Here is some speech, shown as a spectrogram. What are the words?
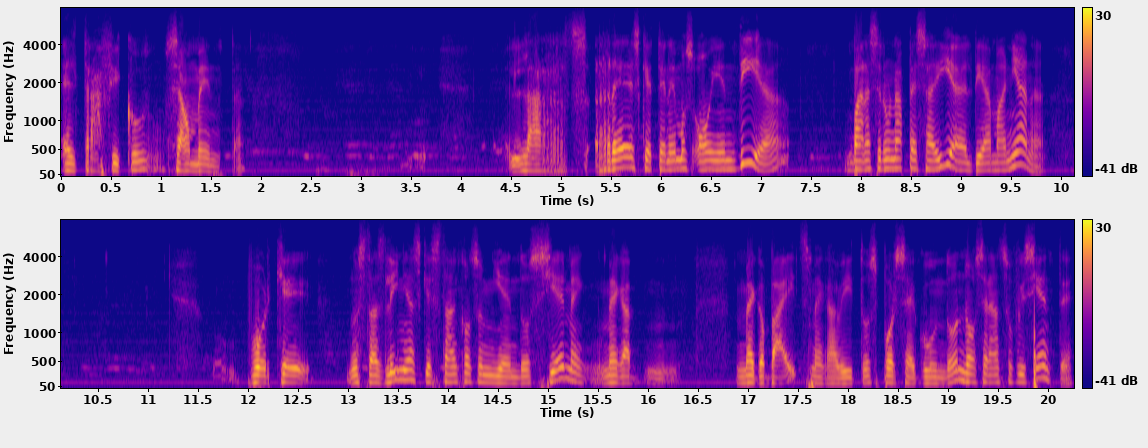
El tráfico se aumenta las redes que tenemos hoy en día van a ser una pesadilla el día de mañana. Porque nuestras líneas que están consumiendo 100 megabytes, megabitos por segundo, no serán suficientes.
